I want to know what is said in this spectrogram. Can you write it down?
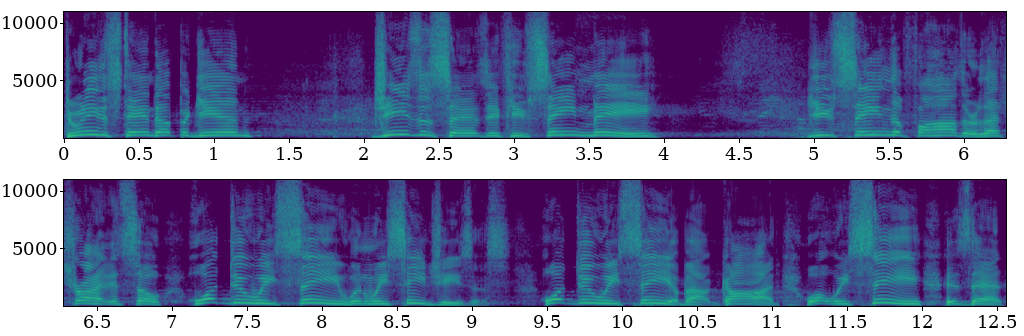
Do we need to stand up again? Jesus says, if you've seen me, you've seen the Father. That's right. And so, what do we see when we see Jesus? What do we see about God? What we see is that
